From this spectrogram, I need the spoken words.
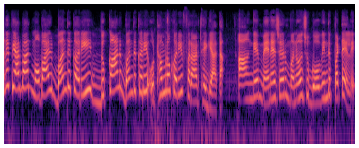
અને ત્યારબાદ મોબાઈલ બંધ કરી, દુકાન બંધ કરી, ઉઠમણું કરી ફરાર થઈ ગયા હતા. આ અંગે મેનેજર મનોજ ગોવિંદ પટેલે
